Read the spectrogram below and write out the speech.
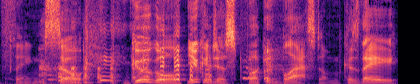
things. So Google, you can just fucking blast them because they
